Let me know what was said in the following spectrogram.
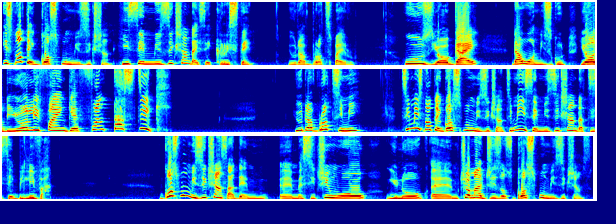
is not a gospel musician. He's a musician that is a christian. You would have brought spyro. Who's your guy? That one is good. You're the only fine girl. Fantastic! You would have brought timi Timi is not a gospel musician. Timi is a musician that is a believer. Gospel musicians are the uh, Mercy Chinwo, you know, um, Chioma Jesus, gospel musicians,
